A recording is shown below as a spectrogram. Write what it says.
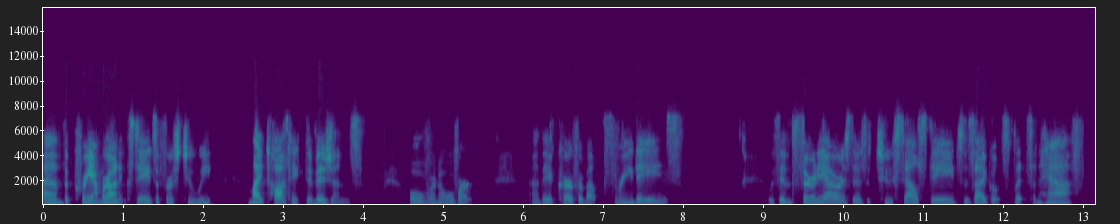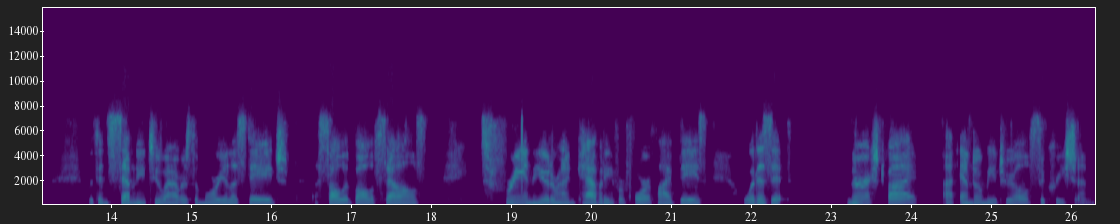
um, the pre-embryonic stage, the first two week mitotic divisions over and over. Uh, they occur for about three days. Within 30 hours, there's a two cell stage. The zygote splits in half. Within 72 hours, the morula stage, a solid ball of cells. It's free in the uterine cavity for four or five days. What is it nourished by? uh, endometrial secretion.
